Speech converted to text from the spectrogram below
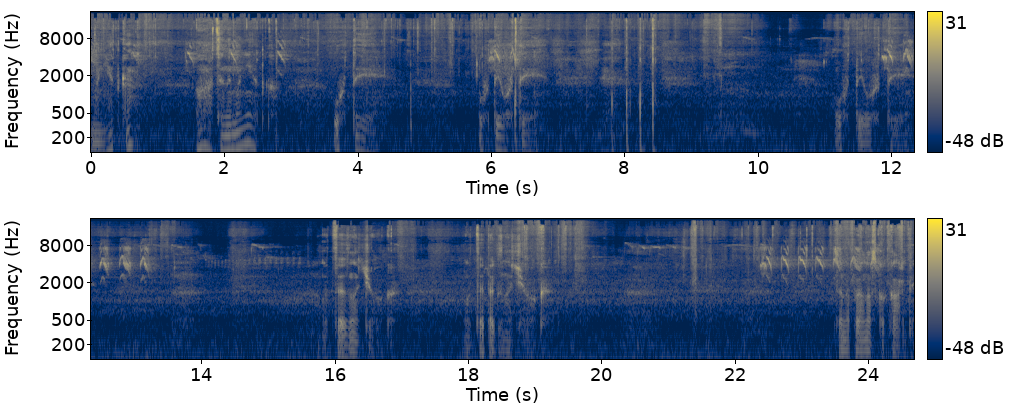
Монетка. А, це не монетка. Ух ти. Ух ти, ух ти. Ух ти, ух ти. Оце значок. Оце так значок. Це напевно з кокарди.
